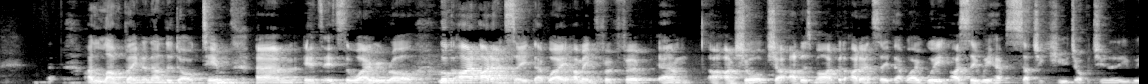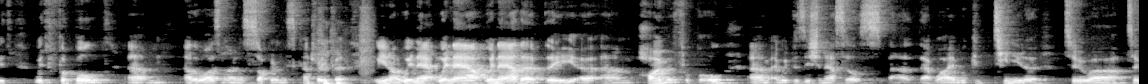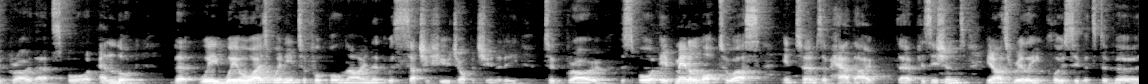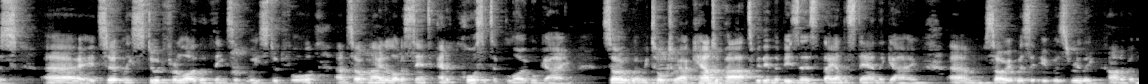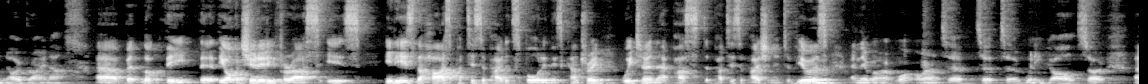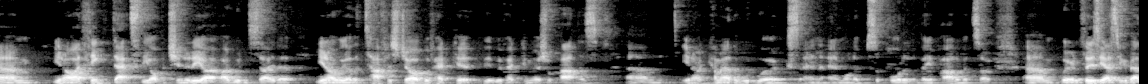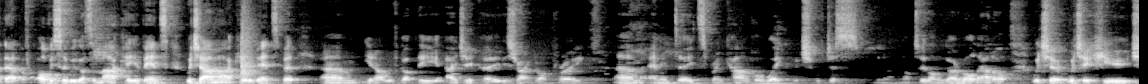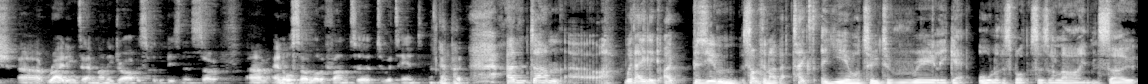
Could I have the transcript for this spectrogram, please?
I love being an underdog, Tim. Um, it's it's the way we roll. Look, I, I don't see it that way. I mean, for for um, I'm sure others might, but I don't see it that way. We I see we have such a huge opportunity with with football. Um, otherwise known as soccer in this country. but you know, we're now we're now we're now the the uh, um, home of football, um, and we position ourselves uh, that way, and we'll continue to to uh, to grow that sport. And look, that we we always went into football knowing that there was such a huge opportunity to grow the sport. It meant a lot to us in terms of how they they're positioned. You know, it's really inclusive, it's diverse. Uh, it certainly stood for a lot of the things that we stood for. Um, so it made a lot of sense. And of course, it's a global game. So when we talk to our counterparts within the business, they understand the game. Um, so it was it was really kind of a no brainer. Uh, but look, the, the the opportunity for us is it is the highest participated sport in this country. We turn that participation into viewers, and then we're, we're on to, to, to winning gold. So, um, you know, I think that's the opportunity. I, I, wouldn't say that you know we got the toughest job. We've had we've had commercial partners. Um, you know, come out of the woodworks and, and want to support it and be a part of it. So um, we're enthusiastic about that. Obviously, we've got some marquee events, which are marquee events, but um, you know, we've got the AGP, the Australian Grand Prix, um, and indeed Spring Carnival Week, which we've just you know, not too long ago rolled out of, which are which are huge uh, ratings and money drivers for the business. So, um, and also a lot of fun to to attend. and um, uh, with A League, I presume something like that takes a year or two to really get all of the sponsors aligned. So,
